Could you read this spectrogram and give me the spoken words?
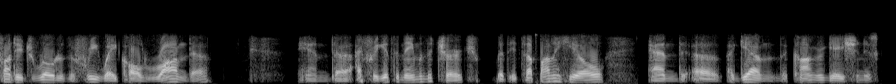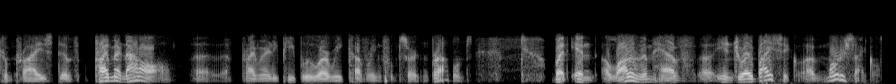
frontage road of the freeway called Ronda, and uh, I forget the name of the church, but it's up on a hill. And uh, again, the congregation is comprised of primary, not all, uh, primarily people who are recovering from certain problems, but and a lot of them have uh, enjoy bicycle uh, motorcycles.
